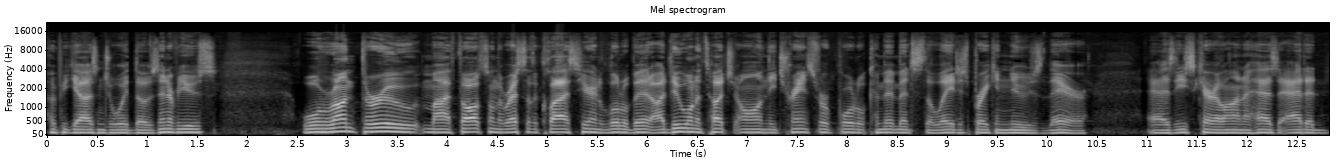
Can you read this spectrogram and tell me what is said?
Hope you guys enjoyed those interviews. We'll run through my thoughts on the rest of the class here in a little bit. I do want to touch on the transfer portal commitments, the latest breaking news there, as East Carolina has added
